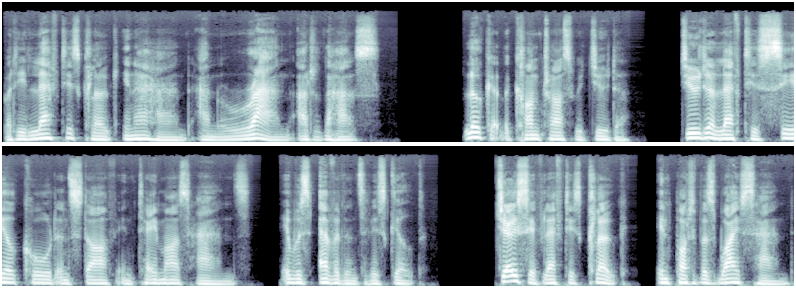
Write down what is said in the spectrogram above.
But he left his cloak in her hand and ran out of the house. Look at the contrast with Judah. Judah left his seal, cord, and staff in Tamar's hands. It was evidence of his guilt. Joseph left his cloak in Potiphar's wife's hand.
